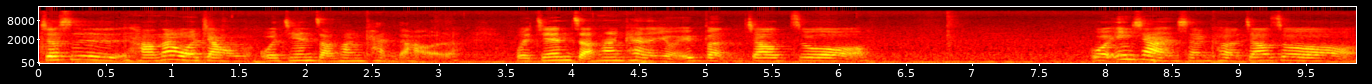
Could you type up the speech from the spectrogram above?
就是好，那我讲我今天早上看的好了。我今天早上看的有一本叫做，我印象很深刻，叫做，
